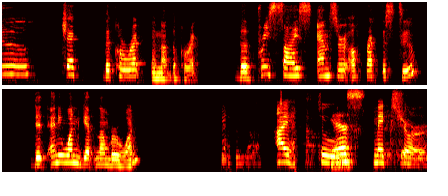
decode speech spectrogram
To check the correct, uh, not the correct, the precise answer of practice two, did anyone get number one? I have to Yes. make sure.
